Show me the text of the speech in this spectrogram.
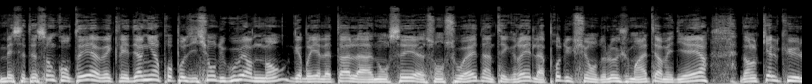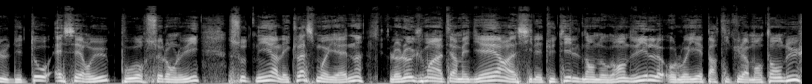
Mais c'était sans compter avec les dernières propositions du gouvernement. Gabriel Attal a annoncé son souhait d'intégrer la production de logements intermédiaires dans le calcul du taux SRU pour, selon lui, soutenir les classes moyennes le logement intermédiaire, s'il est utile dans nos grandes villes, au loyer particulièrement tendu,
